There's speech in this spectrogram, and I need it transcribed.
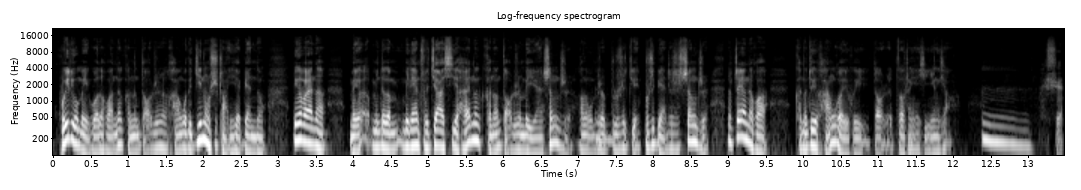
回流美国的话，那可能导致韩国的金融市场一些变动。另外呢，美这个美联储加息还能可能导致美元升值。刚才我们说不是贬不是贬值是升值，那这样的话可能对韩国也会导致造成一些影响。嗯，是。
